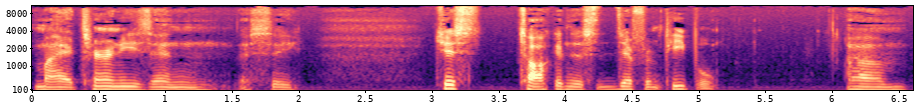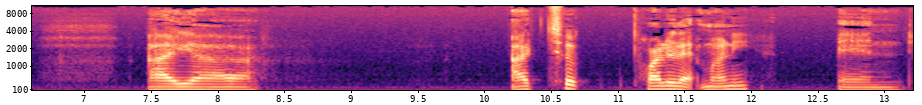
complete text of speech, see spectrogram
my attorneys and let's see, just talking to different people. Um, I uh, I took part of that money and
